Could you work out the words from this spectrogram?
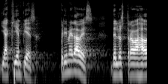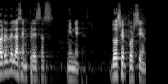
Y aquí empieza. Primera vez, de los trabajadores de las empresas mineras. 12%.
